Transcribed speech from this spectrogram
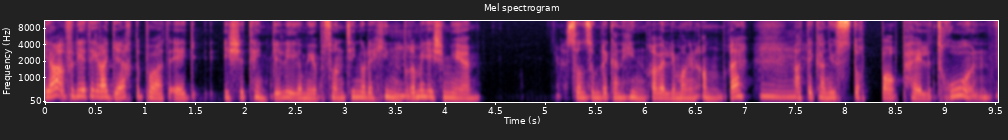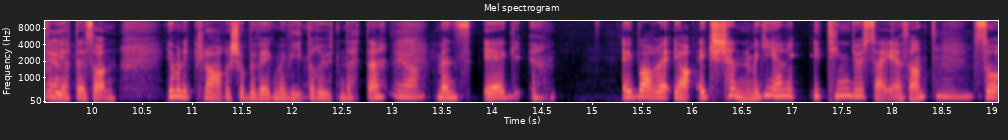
Ja, fordi at jeg reagerte på at jeg ikke tenker like mye på sånne ting, og det hindrer Mm. meg ikke mye. Sånn som det kan hindre veldig mange andre. Mm. At det kan jo stoppe opp hele troen. Fordi Ja. at det er sånn Ja, men jeg klarer ikke å bevege meg videre uten dette. ja. Mens jeg Jeg bare Ja, jeg kjenner meg igjen i, ting du sier, sant? Mm. Så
